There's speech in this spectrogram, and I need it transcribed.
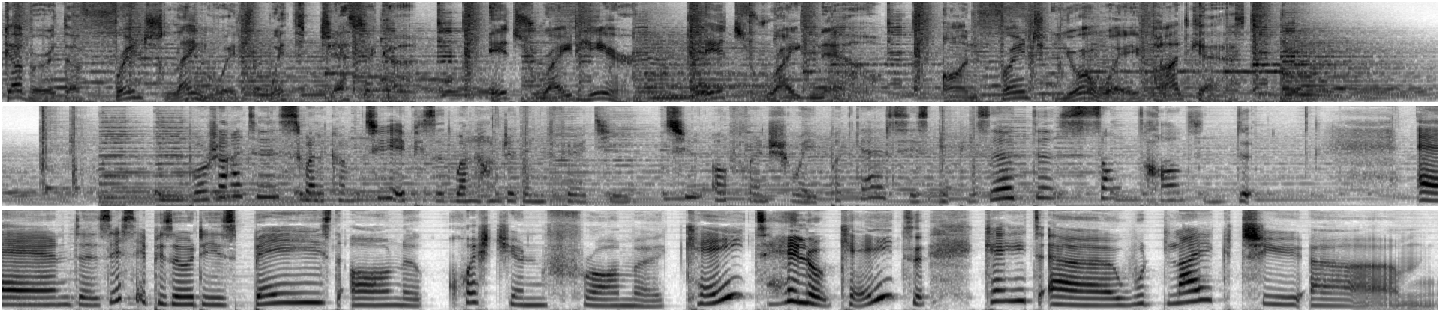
Discover the French language with Jessica. It's right here. It's right now on French Your Way podcast. Bonjour à tous, welcome to episode 132 of French Way podcast. Is episode 132. And this episode is based on a question from uh, Kate. Hello, Kate. Kate uh, would like to um,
